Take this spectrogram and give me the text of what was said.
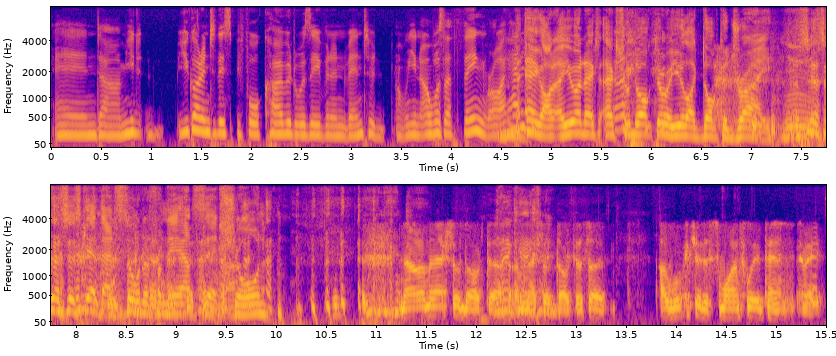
and um, you you got into this before COVID was even invented. Or, you know, it was a thing, right? How Hang you, on, are you an ex- actual doctor or are you like Dr. Dre? let's, just, let's just get that sorted from the outset, Sean. No, I'm an actual doctor. I'm an actual doctor. So I worked through the swine flu pandemic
